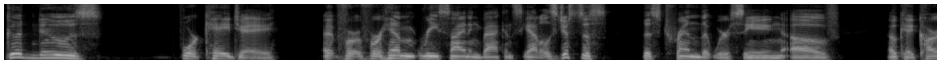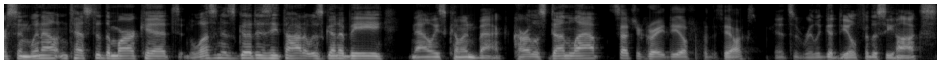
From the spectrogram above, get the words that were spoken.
good news for KJ uh, for for him re-signing back in Seattle is just this this trend that we're seeing of okay, Carson went out and tested the market. It wasn't as good as he thought it was going to be. Now he's coming back. Carlos Dunlap. Such a great deal for the Seahawks. It's a really good deal for the Seahawks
